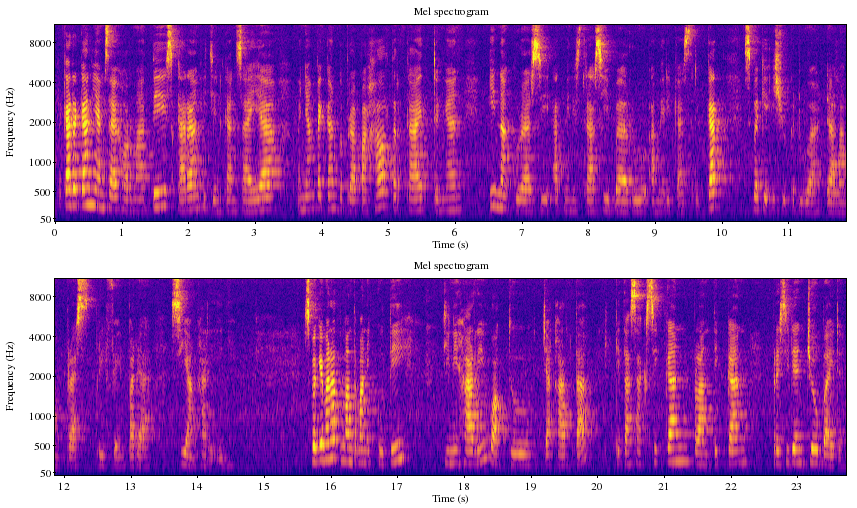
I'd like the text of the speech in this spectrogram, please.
Rekan-rekan yang saya hormati, sekarang izinkan saya menyampaikan beberapa hal terkait dengan inaugurasi administrasi baru Amerika Serikat sebagai isu kedua dalam press briefing pada siang hari ini. Sebagaimana teman-teman ikuti, dini hari waktu Jakarta, kita saksikan pelantikan Presiden Joe Biden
